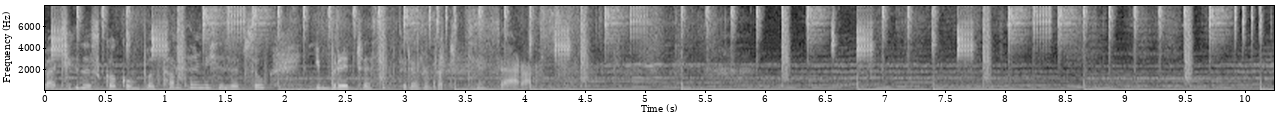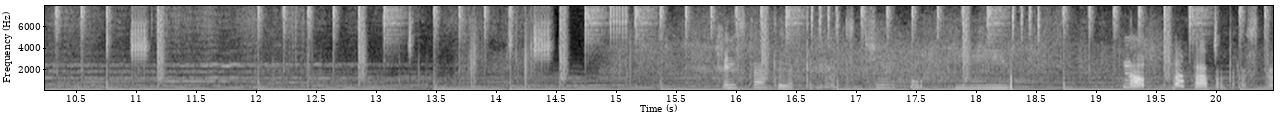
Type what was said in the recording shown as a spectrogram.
bacik do skoków, bo tamten mi się zepsuł i bryczesy, które zobaczycie zaraz. Więc na tyle w tym odcinku i no, papa po prostu.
